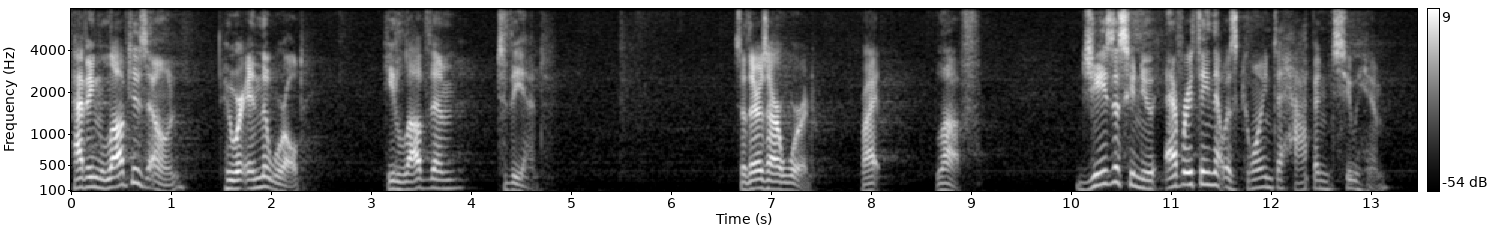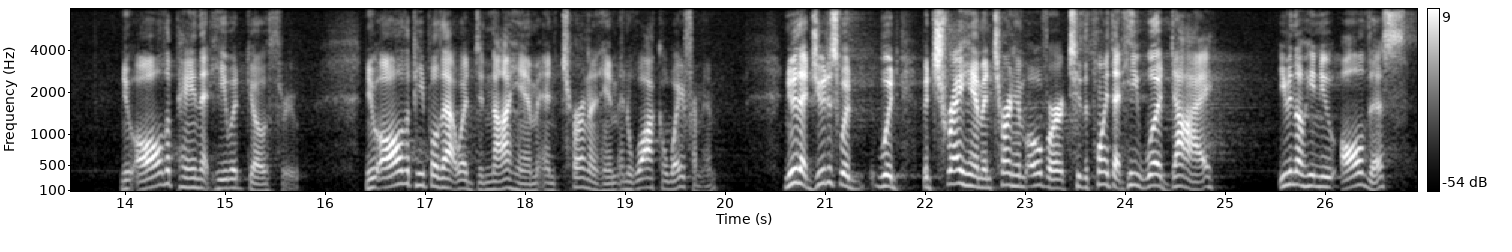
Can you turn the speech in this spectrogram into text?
Having loved his own who were in the world, he loved them to the end. So there's our word, right? Love. Jesus, who knew everything that was going to happen to him, knew all the pain that he would go through, knew all the people that would deny him and turn on him and walk away from him, knew that Judas would, would betray him and turn him over to the point that he would die, even though he knew all this.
